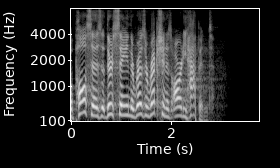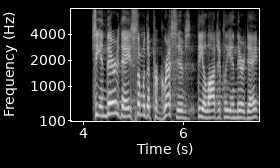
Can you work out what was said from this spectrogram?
Well, Paul says that they're saying the resurrection has already happened. See, in their day, some of the progressives theologically in their day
